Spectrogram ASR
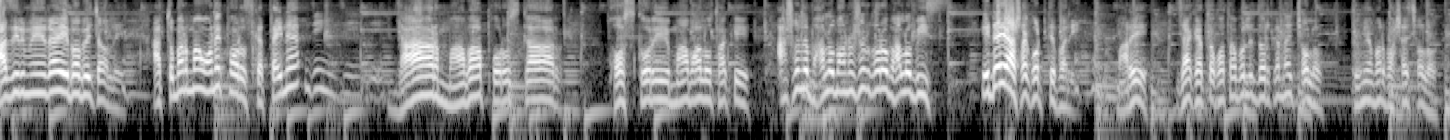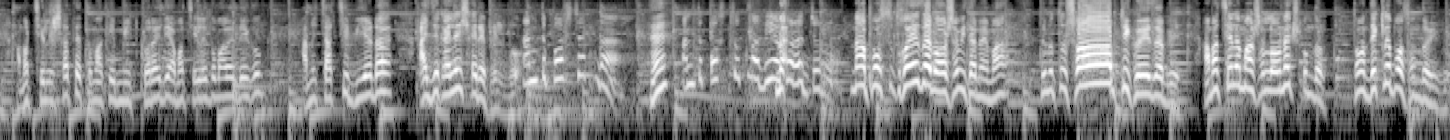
হাজির মেয়েরা এভাবে চলে। আর তোমার মা অনেক পরস্কার তাই না? জি জি জি। যার মা বাপ পরস্কার হজ করে মা ভালো থাকে আসলে ভালো মানুষের ঘরও ভালো বীজ। এটাই আশা করতে পারি। মারে যাক এত কথা বলে দরকার নাই চলো। তুমি আমার বাসায় চলো। আমার ছেলের সাথে তোমাকে মিট করাই দিই আমার ছেলে তোমারে দেখুক। আমি চাচ্ছি বিয়েটা আজ কালে সেরে ফেলব। আমি তো প্রস্তুত না। হ্যাঁ? আমি তো প্রস্তুত না বিয়ে করার জন্য। না প্রস্তুত হয়ে যাবে অসুবিধা নেই মা। তুমি তো সব ঠিক হয়ে যাবে। আমার ছেলে মাসাল্লাহ অনেক সুন্দর। তোমার দেখলে পছন্দ হইবে।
